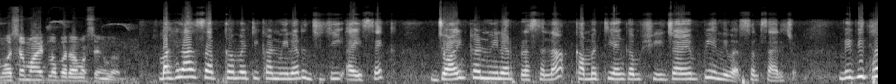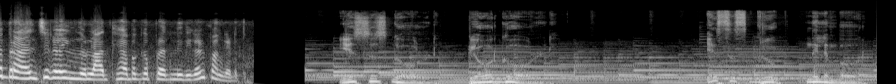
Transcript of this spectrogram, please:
മോശമായിട്ടുള്ള പരാമർശങ്ങളാണ്. മഹിളാ sub committee convener Jiji Isaac joint convener Prasanna committee അംഗം ഷീജ എം പി എന്നിവർ സംസാരിച്ചു. വിവിധ ബ്രാഞ്ചുകളിൽ നിന്നുള്ള അധ്യാപക പ്രതിനിധികൾ പങ്കെടുത്തു. Gold pure gold. Group Nilambur.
